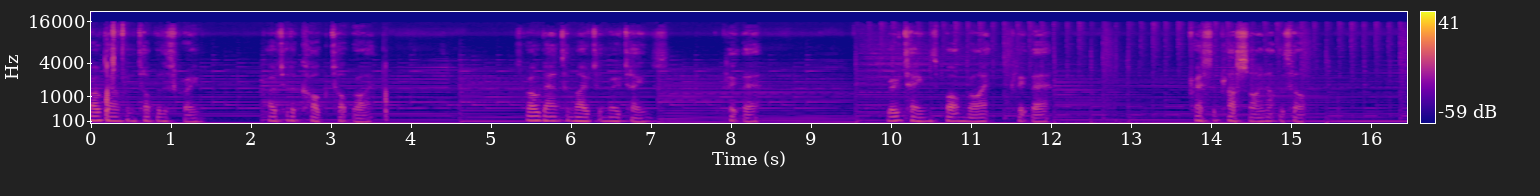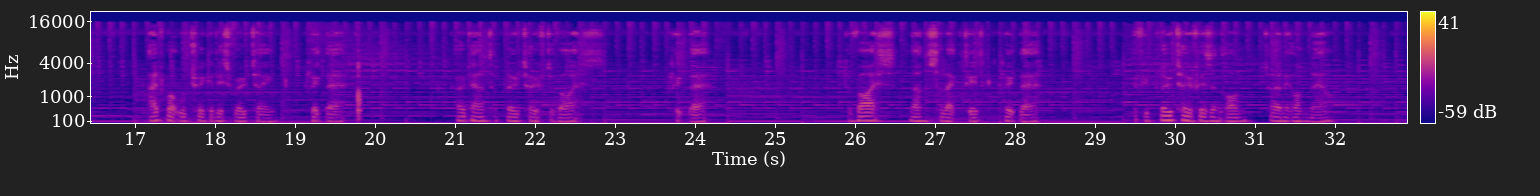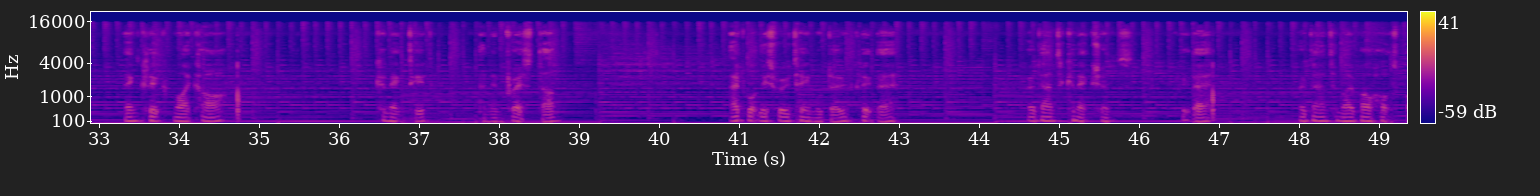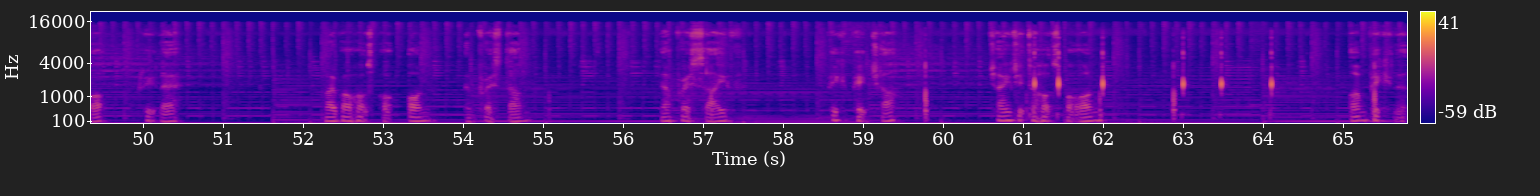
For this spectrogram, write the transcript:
Scroll down from the top of the screen. Go to the cog top right. Scroll down to modes and routines. Click there. Routines bottom right. Click there. Press the plus sign up the top. Add what will trigger this routine. Click there. Go down to Bluetooth device. Click there. Device none selected. Click there. If your Bluetooth isn't on, turn it on now. Then click My Car, Connected, and then press Done. Add what this routine will do, click there. Go down to Connections, click there. Go down to Mobile Hotspot, click there. Mobile Hotspot on and press Done. Now press Save pick a picture, change it to hotspot on. I'm picking it,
